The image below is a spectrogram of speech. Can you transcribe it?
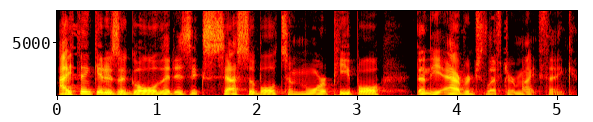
I think it is a goal that is accessible to more people than the average lifter might think.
